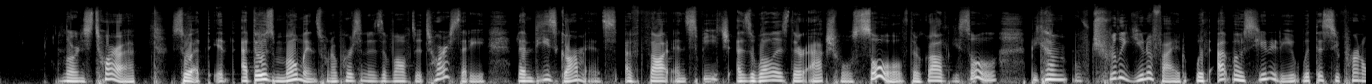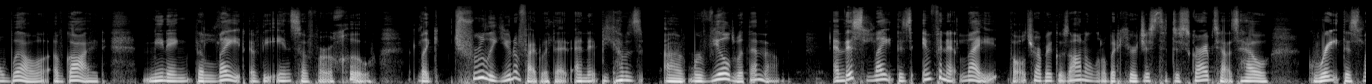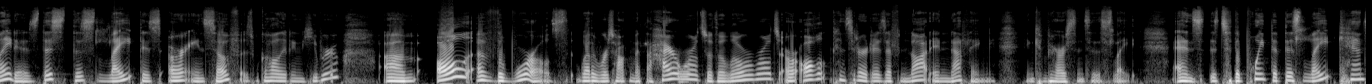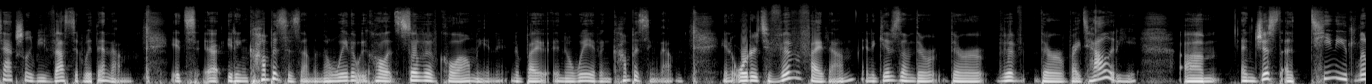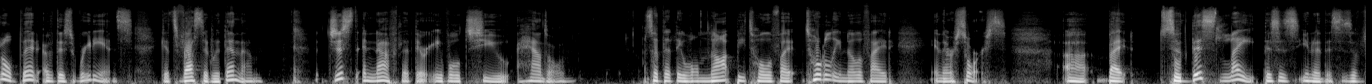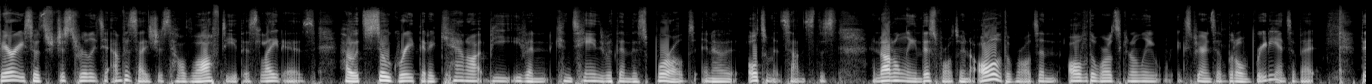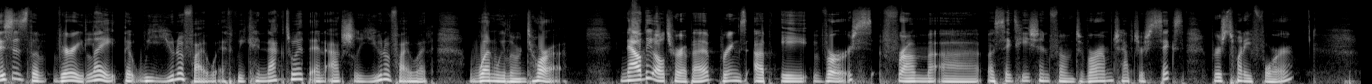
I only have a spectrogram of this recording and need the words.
learns Torah. So at, at those moments when a person is involved in Torah study, then these garments of thought and speech, as well as their actual soul, their godly soul, become truly unified with utmost unity with the supernal will of God, meaning the light of the Ein Sof Baruch Hu, like truly unified with it, and it becomes uh, revealed within them. And this light, this infinite light, the Rebbe goes on a little bit here just to describe to us how great this light is. This this light, this Or Ein Sof, as we call it in Hebrew, um, all of the worlds, whether we're talking about the higher worlds or the lower worlds, are all considered as if not in nothing in comparison to this light, and to the point that this light can't actually be vested within them. It's uh, it encompasses them in the way that we call it sovev kol almin, in, by in a way of encompassing them, in order to vivify them, and it gives them their their their vitality. Um, and just a teeny little bit of this radiance gets vested within them, just enough that they're able to handle so that they will not be totally nullified in their source. Uh, but so this light this is you know this is a very so it's just really to emphasize just how lofty this light is how it's so great that it cannot be even contained within this world in a ultimate sense. This and not only in this world in all of the worlds and all of the worlds can only experience a little radiance of it. This is the very light that we unify with we connect with and actually unify with when we learn torah. Now the Alter Rebbe brings up a verse from uh, a citation from Devarim chapter 6, verse 24,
